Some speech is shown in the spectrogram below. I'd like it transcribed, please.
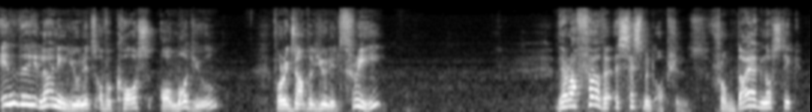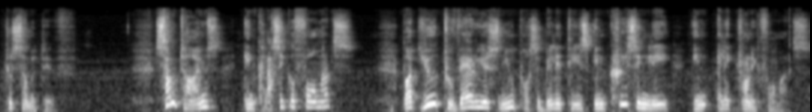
In the learning units of a course or module, for example Unit 3, there are further assessment options from diagnostic to summative. Sometimes in classical formats, but due to various new possibilities increasingly in electronic formats.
